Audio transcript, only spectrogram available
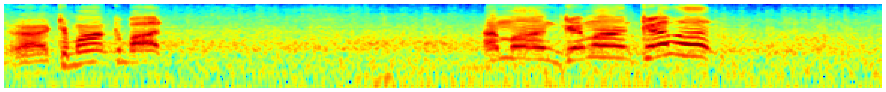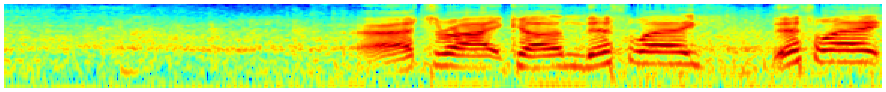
Alright, come on, come on! Come on, come on, come on! That's right, come this way, this way!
